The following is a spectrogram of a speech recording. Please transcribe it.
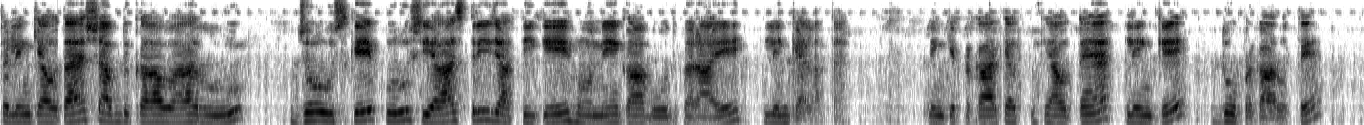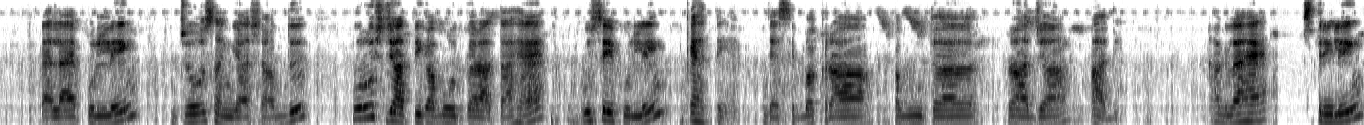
तो लिंग क्या होता है? शब्द का वह रूप, जो उसके पुरुष या स्त्री जाति के होने का बोध कराए, लिंग कहलाता है। लिंग के प्रकार क्या क्या होते हैं? लिंग के दो प्रकार होते हैं। पहला है पुल्लिंग, जो संज्ञा शब्द पुरुष जाति का बोध कराता है उसे पुल्लिंग कहते हैं, जैसे बकरा, कबूतर, राजा आदि। अगला है स्त्रीलिंग,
